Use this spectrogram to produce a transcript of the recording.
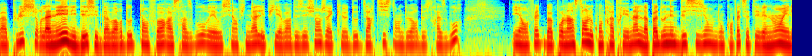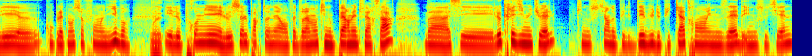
bah, plus sur l'année. L'idée, c'est d'avoir d'autres temps forts à Strasbourg et aussi un final et puis avoir des échanges avec euh, d'autres artistes en dehors de Strasbourg. Et en fait, bah, pour l'instant, le contrat triennal n'a pas donné de décision. Donc en fait, cet événement, il est euh, complètement sur fond libre. Et le premier et le seul partenaire, en fait, vraiment qui nous permet de faire ça, bah, c'est le Crédit Mutuel qui nous soutient depuis le début, depuis 4 ans. Ils nous aident, ils nous soutiennent.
